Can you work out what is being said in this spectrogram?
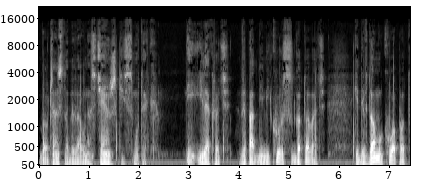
bo często bywa u nas ciężki smutek. I ilekroć wypadnie mi kurs gotować, kiedy w domu kłopot,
